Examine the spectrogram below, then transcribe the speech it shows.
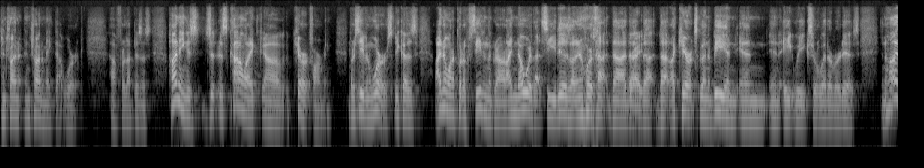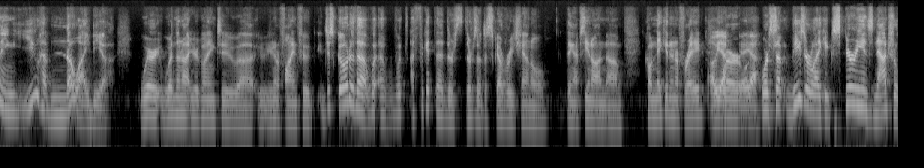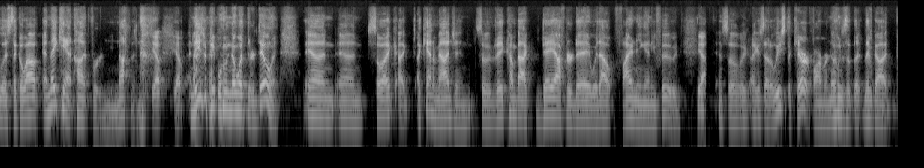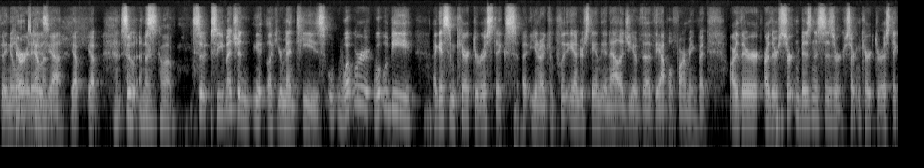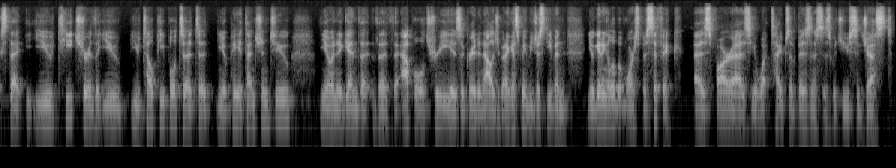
and try to, and try to make that work uh, for that business. Hunting is, is kind of like uh, carrot farming, but it's Mhm. even worse because I know when I put a seed in the ground, I know where that seed is. I know where that, that, that, Right. that, that, that carrot's going to be in, in, in eight weeks or whatever it is. In hunting, you have no idea where whether or not you're going to uh, you're going to find food. Just go to the what, uh, what I forget that there's there's a Discovery Channel thing I've seen on um, called Naked and Afraid. Oh yeah, where, yeah, yeah. Where so these are like experienced naturalists that go out and they can't hunt for nothing. Yep, yep. and these are people who know what they're doing, and and so I, I I can't imagine. So they come back day after day without finding any food. Yeah. And so like I said, at least the carrot farmer knows that they've got they know where it coming. is. Yeah. Yep. Yep. And, So- and, and they're gonna come up. So, so you mentioned like your mentees. What were what would be, I guess, some characteristics? Uh, you know, I completely understand the analogy of the the apple farming, but are there are there certain businesses or certain characteristics that you teach or that you you tell people to to you know pay attention to? You know, and again, the the the apple tree is a great analogy, but I guess maybe just even you know getting a little bit more specific as far as you know what types of businesses would you suggest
